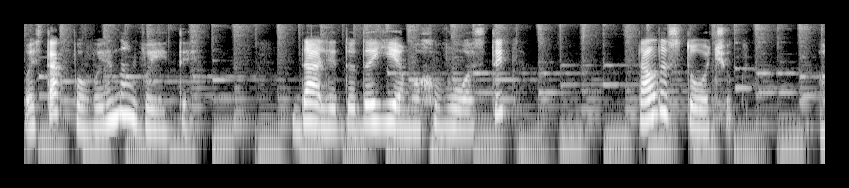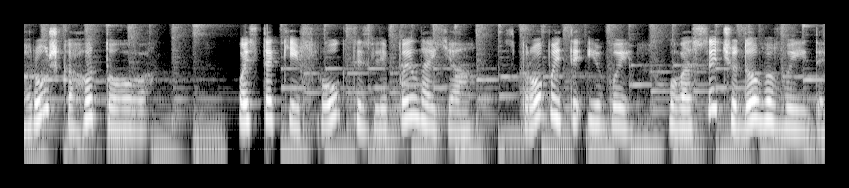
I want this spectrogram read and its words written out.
Ось так повинно вийти. Далі додаємо хвостик та листочок. Грушка готова. Ось такі фрукти зліпила я. Спробуйте і ви. У вас все чудово вийде.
